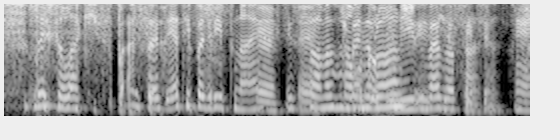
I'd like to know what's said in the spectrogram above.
Deixa lá que isso passa. Isso é, é tipo a gripe, não é? É, Isso é. tomas uns Toma um benderons e vais ao sítio. É.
